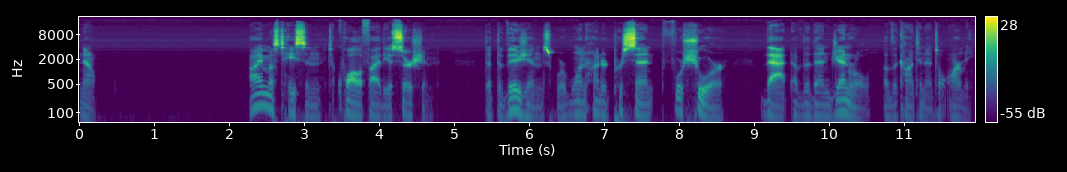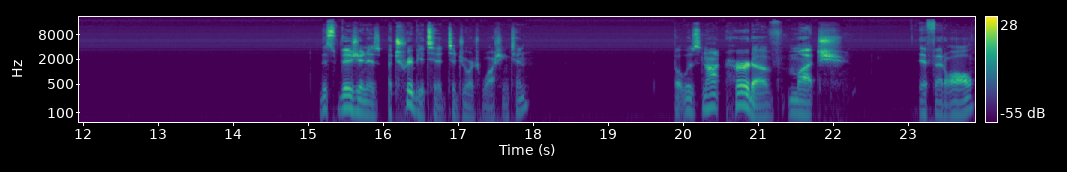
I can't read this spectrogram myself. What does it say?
Now, I must hasten to qualify the assertion that the visions were 100% for sure that of the then general of the Continental Army. This vision is attributed to George Washington, but was not heard of much, if at all,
